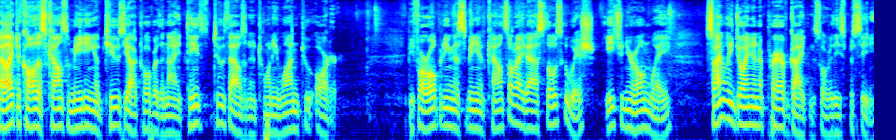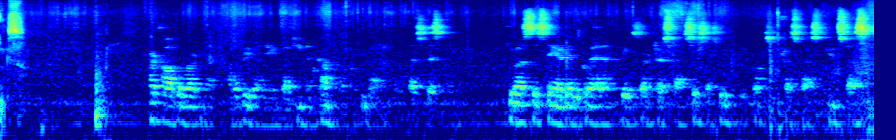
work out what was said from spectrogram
I'd like to call this council meeting of Tuesday, October the 19th, 2021 to order. Before opening this meeting of council, I'd ask those who wish, each in your own way, silently join in a prayer of guidance over these proceedings. Our Father, who art in heaven, hallowed be thy name, thy kingdom come, thy will be done on earth as it is in heaven. Give us this day our daily bread, and forgive us our trespasses, as we forgive those who trespass against us.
